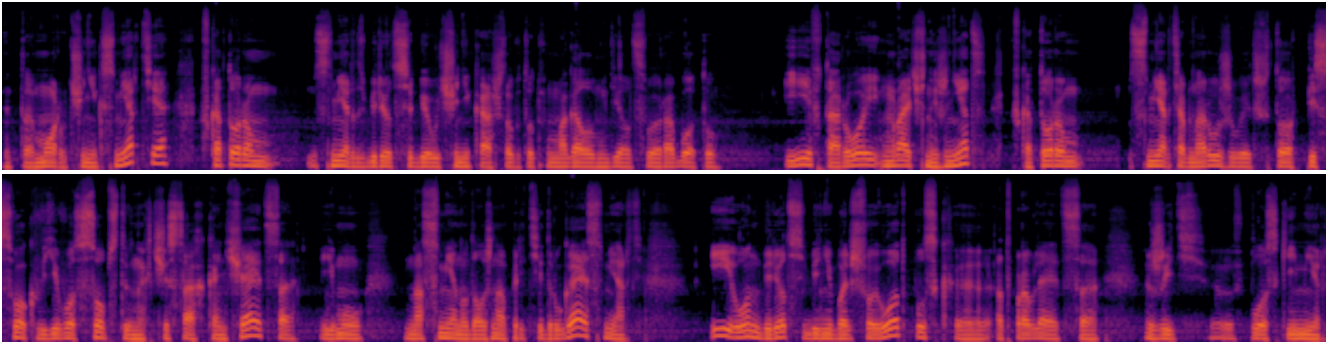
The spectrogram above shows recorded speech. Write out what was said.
Это «Мор. Ученик смерти», в котором смерть берет себе ученика, чтобы тот помогал ему делать свою работу. И второй мрачный жнец, в котором смерть обнаруживает, что песок в его собственных часах кончается, ему на смену должна прийти другая смерть, и он берет себе небольшой отпуск, э, отправляется жить э, в плоский мир,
